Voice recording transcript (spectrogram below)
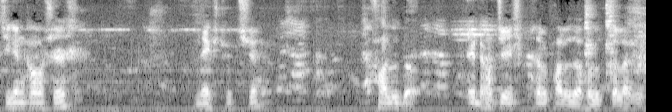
চিকেন খাওয়া শেষ নেক্সট হচ্ছে ফালুদা এটা হচ্ছে স্পেশাল ফালুদা হলুদ কালারের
